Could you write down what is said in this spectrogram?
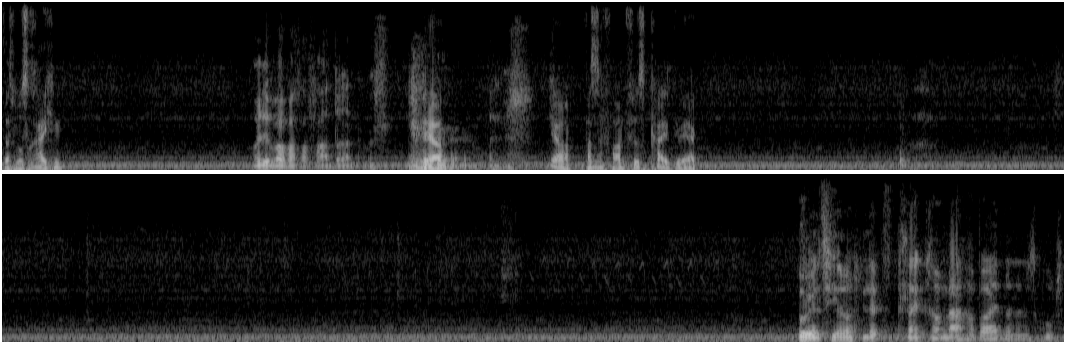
Das muss reichen. Heute war Wasserfahren dran. Ja. Ja, Wasserfahren fürs Kalkwerk. So, jetzt hier noch die letzten Kleinkram nacharbeiten und dann ist gut.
